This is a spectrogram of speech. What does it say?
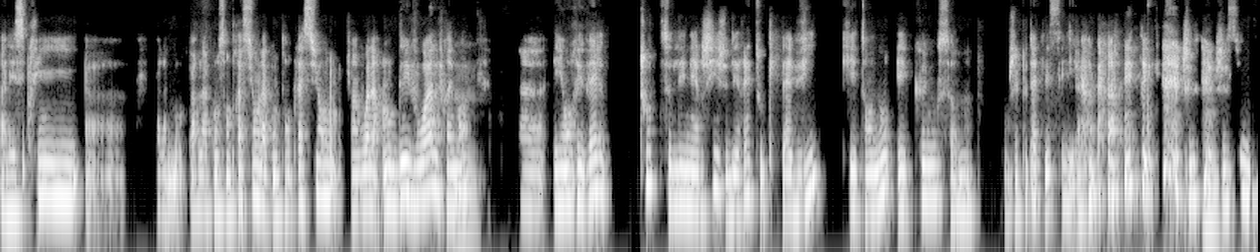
à l'esprit, par la concentration, la contemplation. Enfin voilà, on dévoile vraiment mmh. et on révèle toute l'énergie, je dirais, toute la vie qui est en nous et que nous sommes. J'ai peut-être laissé euh, parler Eric. Je, je, suis une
